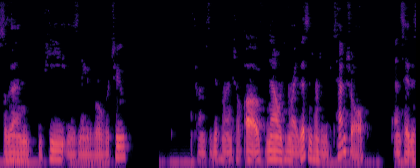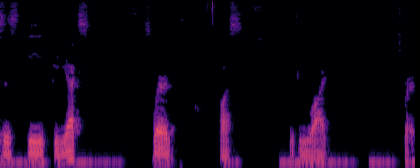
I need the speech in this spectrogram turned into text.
So then p is negative over 2 times the differential of, now we can write this in terms of the potential and say this is the pdx squared plus dpdy squared.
